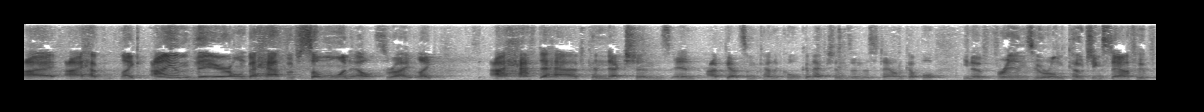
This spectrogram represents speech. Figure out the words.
I, I have, like, I am there on behalf of someone else, right? Like, I have to have connections, and I've got some kind of cool connections in this town. A couple, you know, friends who are on coaching staff who've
